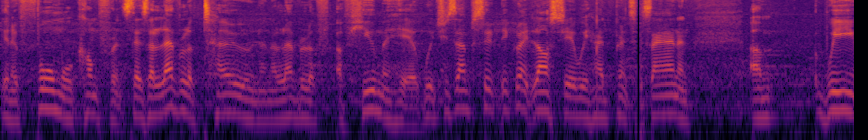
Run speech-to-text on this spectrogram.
you know, formal conference. There's a level of tone and a level of, of humour here, which is absolutely great. Last year we had Princess Anne and um, we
